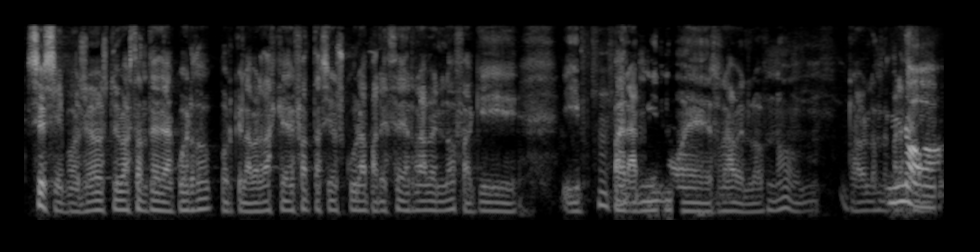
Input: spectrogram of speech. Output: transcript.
Sí, sí, pues yo estoy bastante de acuerdo, porque la verdad es que Fantasía Oscura parece Ravenloft aquí y para mí no es Ravenloft, ¿no? Ravenloft me no,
